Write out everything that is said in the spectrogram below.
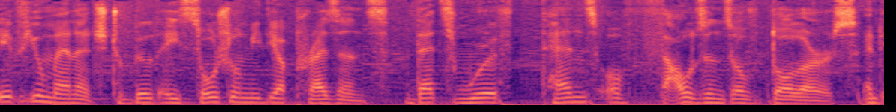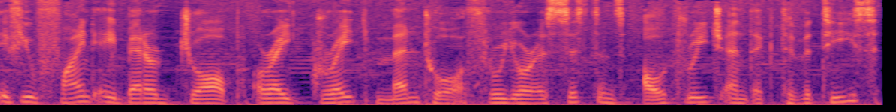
If you manage to build a social media presence that's worth tens of thousands of dollars, and if you find a better job or a great mentor through your assistant's outreach and activities,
